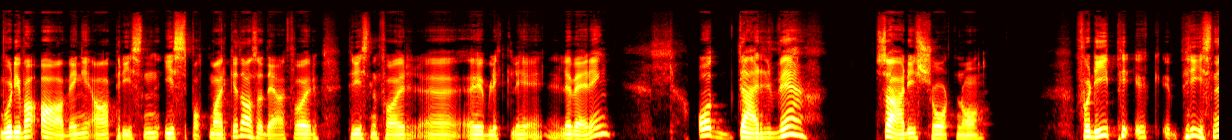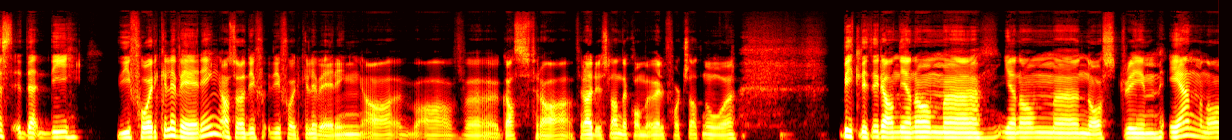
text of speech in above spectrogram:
hvor de var avhengig av prisen i spotmarkedet, altså det er for prisen for uh, øyeblikkelig levering. Og derved så er de short nå. Fordi prisene de, de får ikke levering altså de, de får ikke levering av, av uh, gass fra, fra, Russland. Det kommer vel fortsatt noe bitte lite grann gjennom, uh, gjennom Nord Stream 1, men nå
